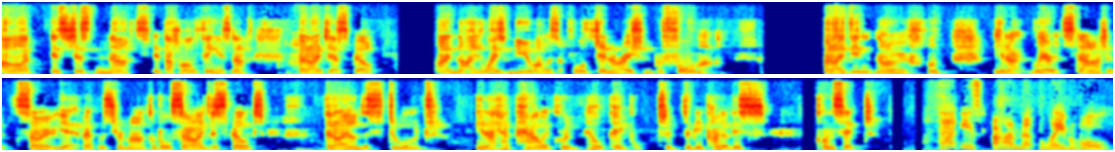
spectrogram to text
oh, it's just nuts. It, the whole thing is nuts. But I just felt I, I always knew I was a fourth generation performer but I didn't know, you know, where it started. So yeah, that was remarkable. So I just felt that I understood, you know, how it could help people to, to be part of this concept. That is unbelievable.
